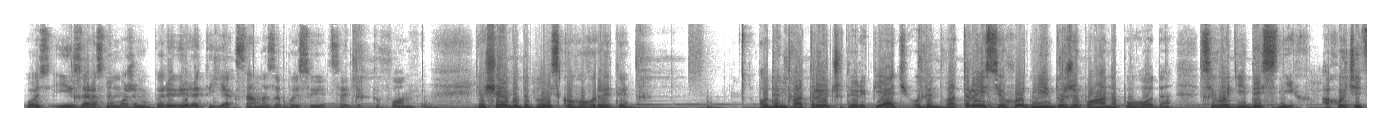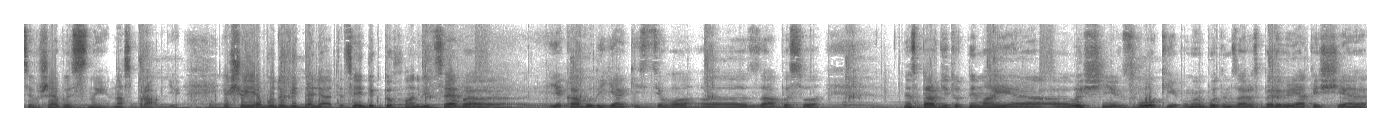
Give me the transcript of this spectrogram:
Ось і зараз ми можемо перевірити, як саме записує цей диктофон. Якщо я буду близько говорити. 1, 2, 3, 4, 5, 1, 2, 3. Сьогодні дуже погана погода. Сьогодні йде сніг, а хочеться вже весни, насправді. Якщо я буду віддаляти цей диктофон від себе, яка буде якість цього е, запису? Насправді тут немає е, лишніх звуків. Ми будемо зараз перевіряти ще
